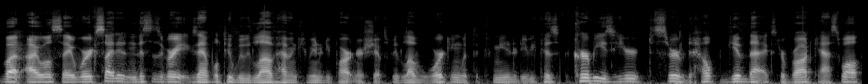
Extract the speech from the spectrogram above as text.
But I will say we're excited, and this is a great example too. We love having community partnerships. We love working with the community because Kirby is here to serve to help give that extra broadcast. While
